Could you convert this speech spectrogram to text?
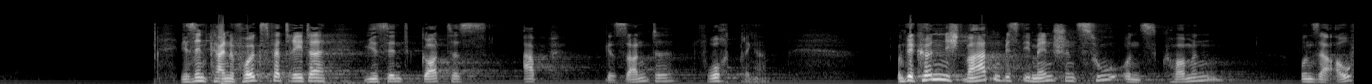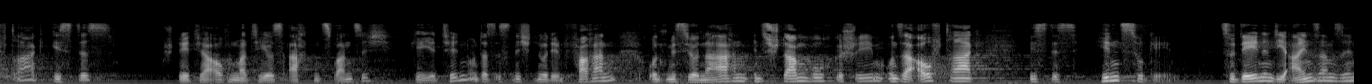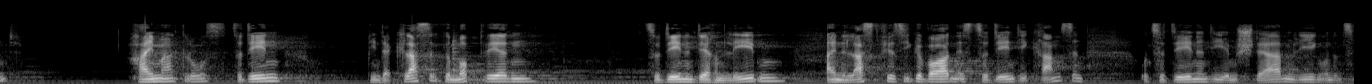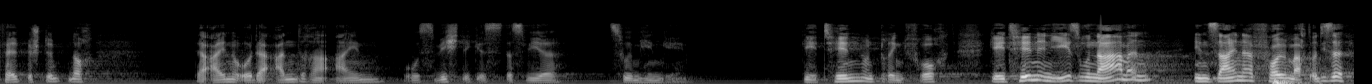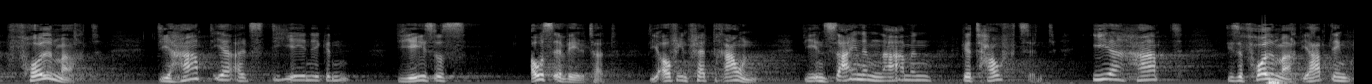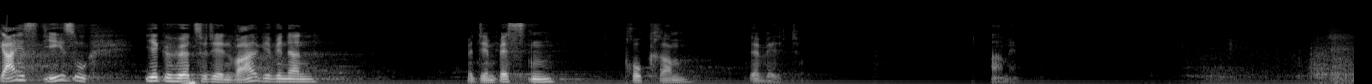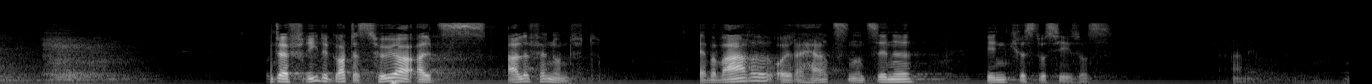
Wir sind keine Volksvertreter, wir sind Gottes abgesandte Fruchtbringer. Und wir können nicht warten, bis die Menschen zu uns kommen. Unser Auftrag ist es, steht ja auch in Matthäus 28, geht hin, und das ist nicht nur den Pfarrern und Missionaren ins Stammbuch geschrieben, unser Auftrag ist es, hinzugehen, zu denen, die einsam sind, heimatlos, zu denen, die in der Klasse gemobbt werden, zu denen, deren Leben eine Last für sie geworden ist, zu denen, die krank sind und zu denen, die im Sterben liegen. Und uns fällt bestimmt noch der eine oder andere ein, wo es wichtig ist, dass wir zu ihm hingehen. Geht hin und bringt Frucht. Geht hin in Jesu Namen, in seiner Vollmacht. Und diese Vollmacht, die habt ihr als diejenigen, die Jesus auserwählt hat, die auf ihn vertrauen, die in seinem Namen getauft sind. Ihr habt diese Vollmacht, ihr habt den Geist Jesu, ihr gehört zu den Wahlgewinnern mit dem besten Programm der Welt. Amen. Und der Friede Gottes höher als alle Vernunft. Er bewahre eure Herzen und Sinne in Christus Jesus. Amen.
